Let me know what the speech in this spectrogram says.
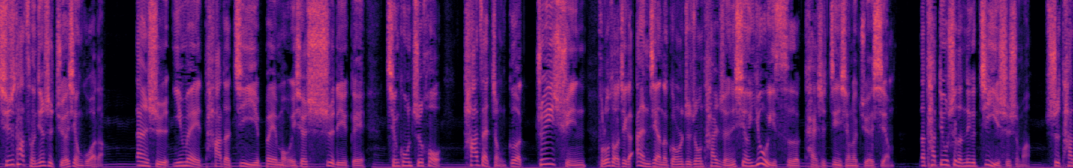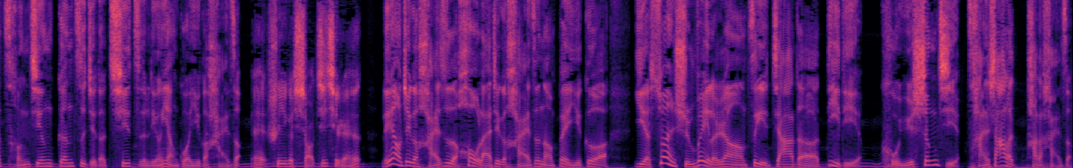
其实他曾经是觉醒过的，但是因为他的记忆被某一些势力给清空之后，他在整个追寻普洛托这个案件的过程之中，他人性又一次开始进行了觉醒。那他丢失的那个记忆是什么？是他曾经跟自己的妻子领养过一个孩子，哎，是一个小机器人。领养这个孩子，后来这个孩子呢，被一个也算是为了让自己家的弟弟苦于生计，残杀了他的孩子。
